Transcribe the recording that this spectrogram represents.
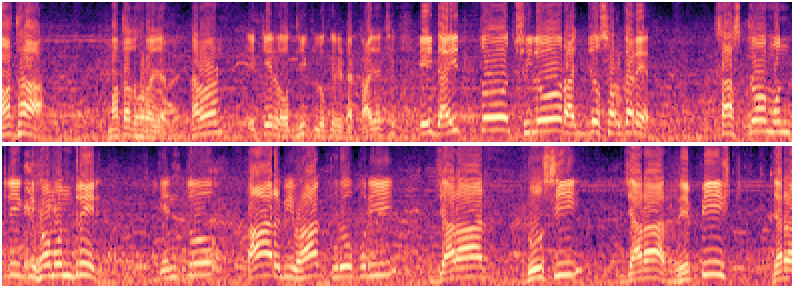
মাথা মাথা ধরা যাবে। কারণ একের অধিক লোকের এটা কাজ আছে। এই দায়িত্ব ছিল রাজ্য সরকারের, স্বাস্থ্যমন্ত্রী, গৃহমন্ত্রীর। কিন্তু তার বিভাগ পুরোপুরি যারা দোষী যারা রেপিস্ট যারা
